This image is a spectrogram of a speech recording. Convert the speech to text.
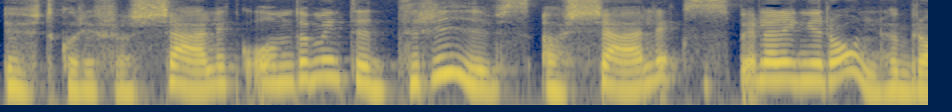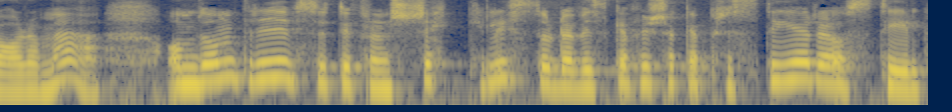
utgår ifrån kärlek och om de inte drivs av kärlek så spelar det ingen roll hur bra de är. Om de drivs utifrån checklistor där vi ska försöka prestera oss till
